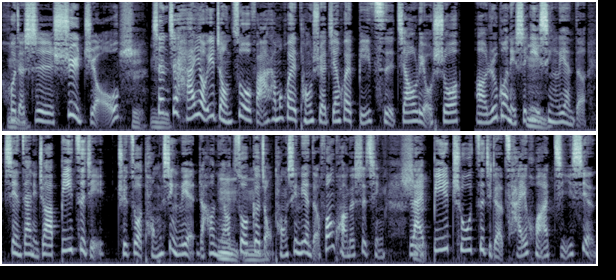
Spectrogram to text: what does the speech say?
或者是酗酒，嗯、是，嗯、甚至还有一种做法，他们会同学间会彼此交流说，啊、呃，如果你是异性恋的，嗯、现在你就要逼自己去做同性恋，然后你要做各种同性恋的疯狂的事情，嗯、来逼出自己的才华极限，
